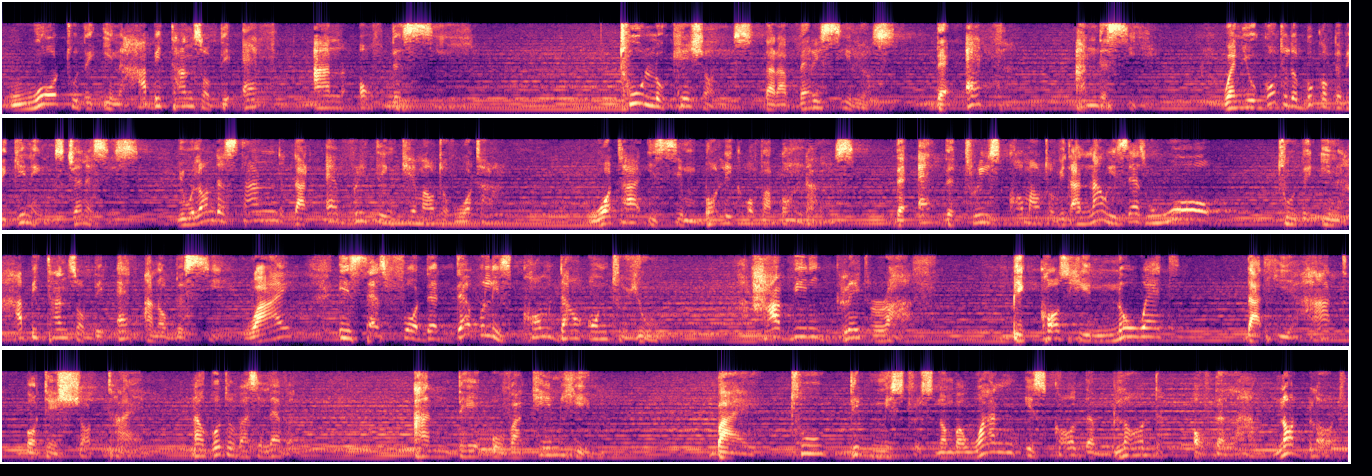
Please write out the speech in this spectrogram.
woe to the inhabitants of the earth and of the sea. Two locations that are very serious the earth and the sea. When you go to the book of the beginnings, Genesis, you will understand that everything came out of water. Water is symbolic of abundance. The earth, the trees come out of it. And now he says, Woe to the inhabitants of the earth and of the sea. Why? It says, For the devil is come down unto you, having great wrath, because he knoweth that he had but a short time. Now go to verse 11. And they overcame him by two deep mysteries. Number one is called the blood of the Lamb, not blood,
